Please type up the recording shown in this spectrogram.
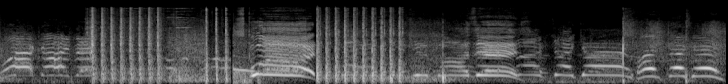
Black Ivy. Squad! Pauses! Five seconds. Five seconds.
